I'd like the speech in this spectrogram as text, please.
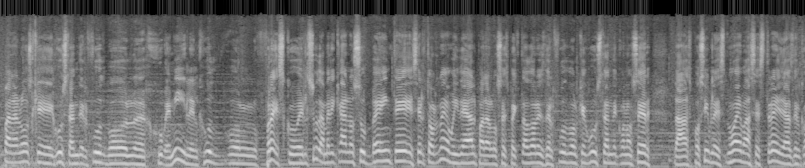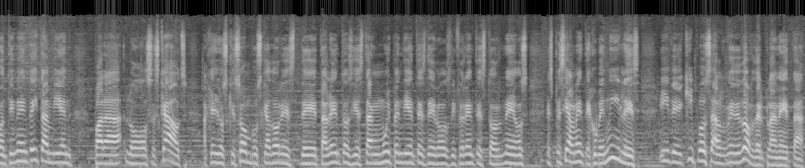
para los que gustan del fútbol eh, juvenil, el fútbol fresco, el sudamericano sub-20 es el torneo ideal para los espectadores del fútbol que gustan de conocer las posibles nuevas estrellas del continente y también para los scouts, aquellos que son buscadores de talentos y están muy pendientes de los diferentes torneos, especialmente juveniles y de equipos alrededor del planeta.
